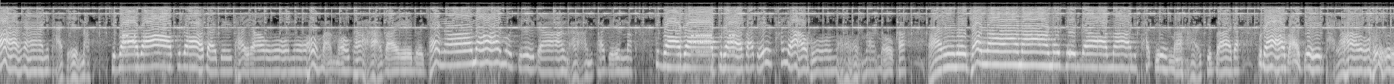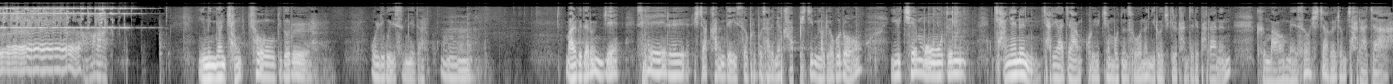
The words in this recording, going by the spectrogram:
무량하니 다들마 지바라 부라다들 다야오모 마 모 가바이루 차나마 무주량하니 다들마 지바라 부라다들 다야오모 마 모가 아이로 전나마 무들라마니 파드마 지바라 브라바들 타야오 이민년 정초 기도를 올리고 있습니다. 음, 말 그대로 이제 새해를 시작하는 데 있어 불보살님의 가피지 묘력으로 일체 모든 장애는 자리하지 않고 일체 모든 소원은 이루어지기를 간절히 바라는 그 마음에서 시작을 좀 잘하자.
